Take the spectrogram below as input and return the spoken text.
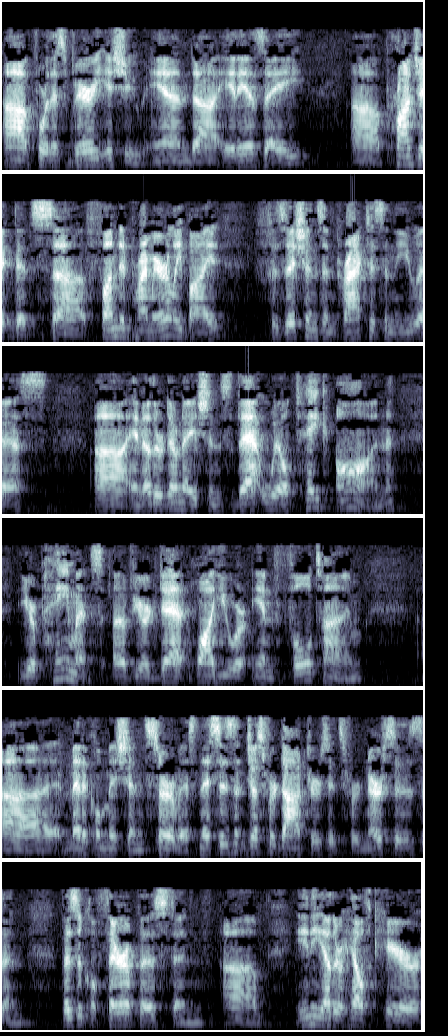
uh, for this very issue. And uh, it is a uh, project that's uh, funded primarily by physicians in practice in the U.S. Uh, and other donations that will take on your payments of your debt while you were in full time uh, medical mission service. And this isn't just for doctors, it's for nurses and physical therapists and um, any other healthcare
